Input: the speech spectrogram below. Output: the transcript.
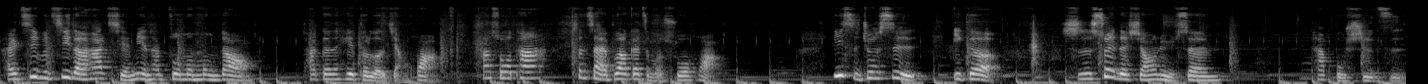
还记不记得他前面他做梦梦到他跟 Hitler 讲话？他说他甚至还不知道该怎么说话，意思就是一个十岁的小女生。她不识字，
